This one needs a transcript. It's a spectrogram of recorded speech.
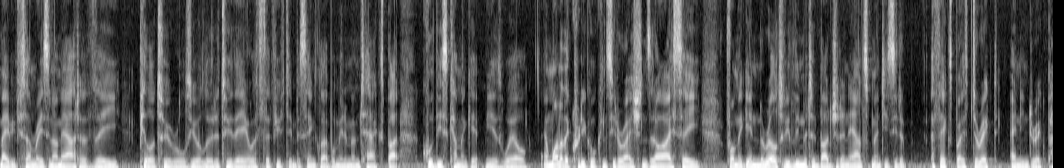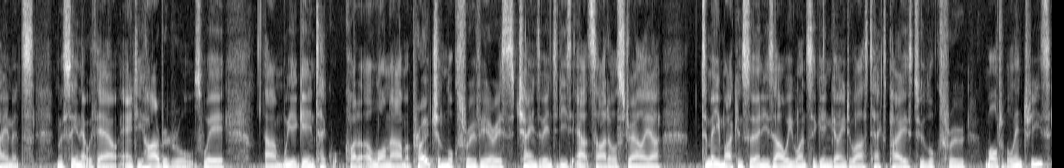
Maybe for some reason I'm out of the Pillar 2 rules you alluded to there with the 15% global minimum tax, but could this come and get me as well? And one of the critical considerations that I see from, again, the relatively limited budget announcement is it affects both direct and indirect payments. And we've seen that with our anti hybrid rules, where um, we again take quite a long arm approach and look through various chains of entities outside of Australia to me, my concern is are we once again going to ask taxpayers to look through multiple entries?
